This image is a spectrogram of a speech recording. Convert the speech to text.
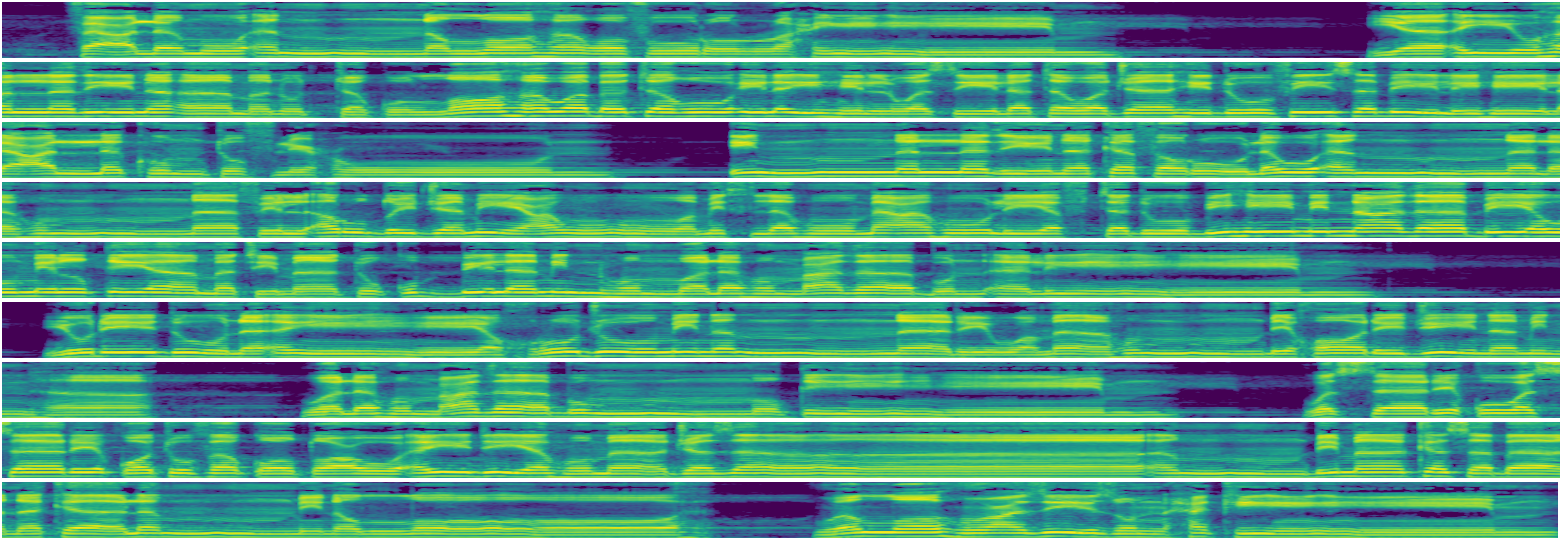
فاعلموا أن الله غفور رحيم. يا أيها الذين آمنوا اتقوا الله وابتغوا إليه الوسيلة وجاهدوا في سبيله لعلكم تفلحون. ان الذين كفروا لو ان لهم ما في الأرض جميعا ومثله معه ليفتدوا به من عذاب يوم القيامه ما تقبل منهم ولهم عذاب اليم يريدون ان يخرجوا من النار وما هم بخارجين منها ولهم عذاب مقيم. والسارق والسارقة فقطعوا أيديهما جزاء بما كسبا نكالا من الله. والله عزيز حكيم.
